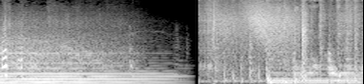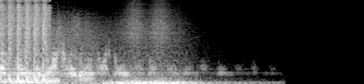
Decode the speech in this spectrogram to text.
ha ha ha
